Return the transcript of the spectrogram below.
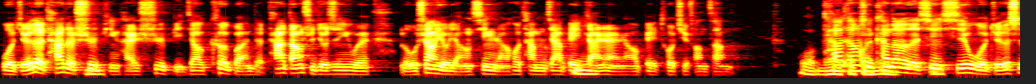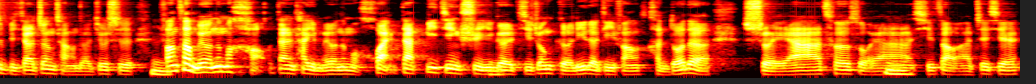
我觉得他的视频还是比较客观的。他当时就是因为楼上有阳性，然后他们家被感染，然后被拖去方舱的。他当时看到的信息，我觉得是比较正常的，就是方舱没有那么好，但是它也没有那么坏。但毕竟是一个集中隔离的地方，很多的水啊、厕所呀、洗澡啊这些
